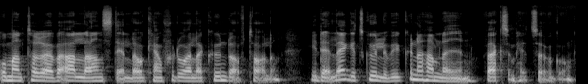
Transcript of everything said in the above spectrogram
och man tar över alla anställda och kanske då alla kundavtalen. I det läget skulle vi kunna hamna i en verksamhetsövergång.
